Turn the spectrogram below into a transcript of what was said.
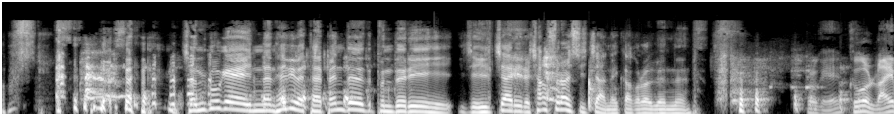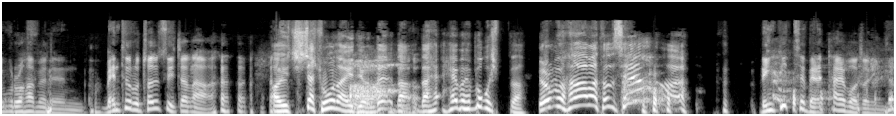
전국에 있는 헤비 메탈 밴드 분들이 이제 일자리를 창출할 수 있지 않을까 그러면은. 그러게. 그걸 라이브로 하면은 멘트로 쳐줄 수 있잖아. 아, 이거 진짜 좋은 아이디어인데? 나, 나 해, 해보고 싶다. 여러분, 하나만 더 드세요! Ring Fit 메탈 버전입니다.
